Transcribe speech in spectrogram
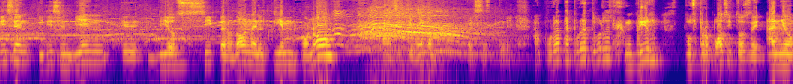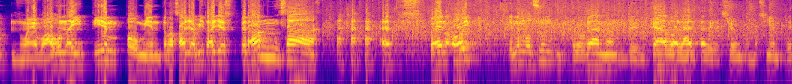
dicen y dicen bien que Dios sí perdona, el tiempo no. Así que bueno, pues este, apúrate, apúrate, apúrate a cumplir tus propósitos de año nuevo. Aún hay tiempo, mientras haya vida hay esperanza. bueno, hoy tenemos un programa dedicado a la alta dirección, como siempre.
